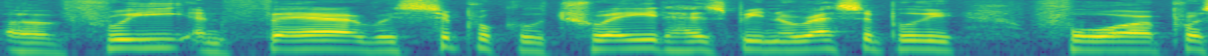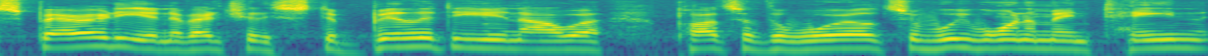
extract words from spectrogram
uh, free and fair reciprocal trade has been a recipe for prosperity and eventually stability in our parts of the world. So we want to maintain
